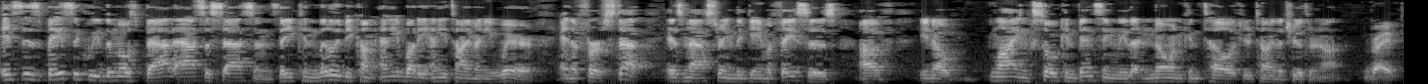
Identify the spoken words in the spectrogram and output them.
this is basically the most badass assassins. They can literally become anybody, anytime, anywhere. And the first step is mastering the game of faces of you know lying so convincingly that no one can tell if you're telling the truth or not. Right.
